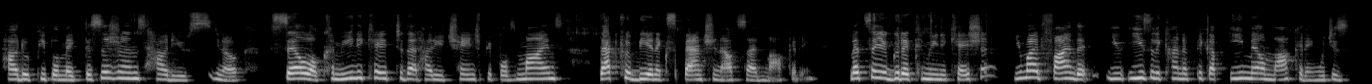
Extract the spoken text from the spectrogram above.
How do people make decisions? How do you, you know, sell or communicate to that? How do you change people's minds? That could be an expansion outside marketing. Let's say you're good at communication. You might find that you easily kind of pick up email marketing, which is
